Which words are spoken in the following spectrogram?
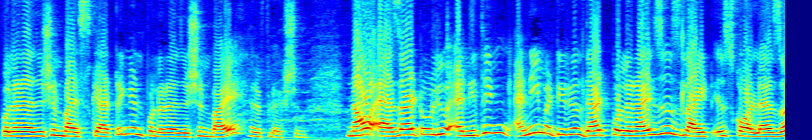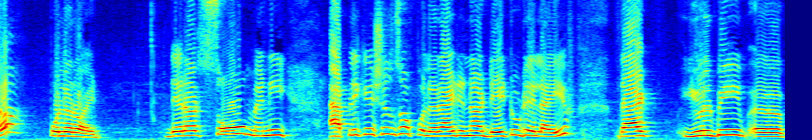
polarization by scattering and polarization by reflection. Now, as I told you anything any material that polarizes light is called as a Polaroid. There are so many applications of Polaroid in our day to day life that you will be uh,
